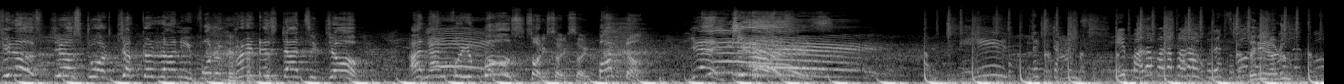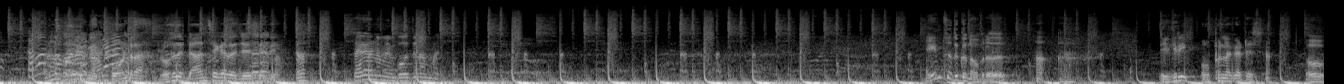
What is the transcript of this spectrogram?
Cheers! Cheers to our Chakkar Rani for the greatest dancing job! And, and for your boss! Sorry, sorry, sorry. Partner! Yeah! Cheers! Let's dance ఏ పద పద పద పద సన్నీ నడు మీరు పోండ్రా. రోజు డాన్సే కదా చేసేది? సరే అన్న మేము పోతున్నాం మరి. ఏం చదువుకున్నావు బ్రదర్. డిగ్రీ ఓపెన్లో కట్టేసిన. ఓ.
